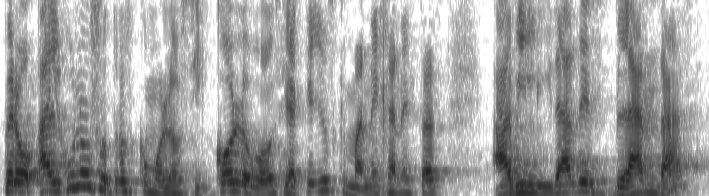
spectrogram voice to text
Pero algunos otros, como los psicólogos y aquellos que manejan estas habilidades blandas,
